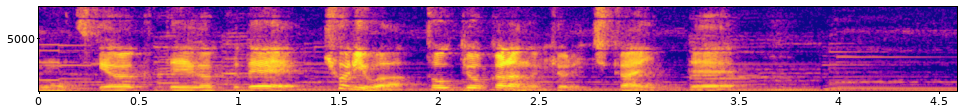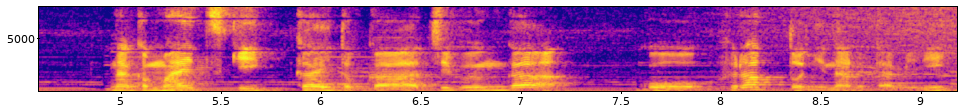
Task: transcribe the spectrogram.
もう月額定額で距離は東京からの距離近いんでなんか毎月1回とか自分がこうフラットになるために、は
